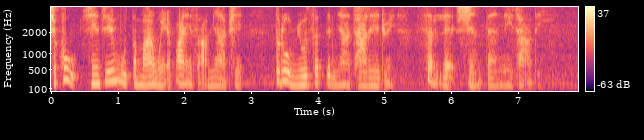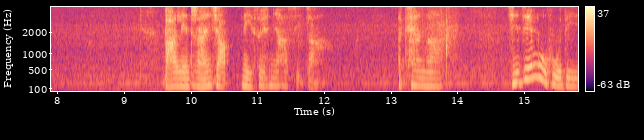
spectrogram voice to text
ယခုယဉ်ကျေးမှုတမိုင်းဝင်အပိုင်းအစာများဖြင့် သူတို့မျိုးဆက်သစ်များခြားထဲတွင်ဆက်လက်ရှင်သန်နေကြသည်ဘာလင်တတိုင်းရောက်နေဆွဲများစီကအခန်းကယဉ်ကျေးမှုဟူသည်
